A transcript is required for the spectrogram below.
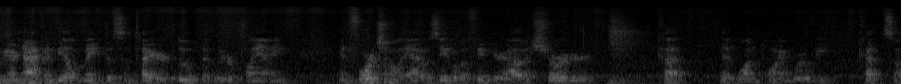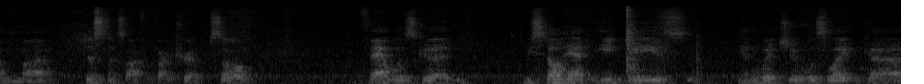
we are not gonna be able to make this entire loop that we were planning. And fortunately, I was able to figure out a shorter cut at one point where we cut some, uh, distance off of our trip. So that was good. We still had eight days in which it was like, uh,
